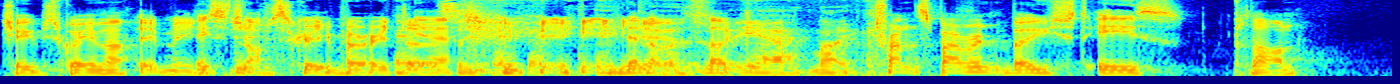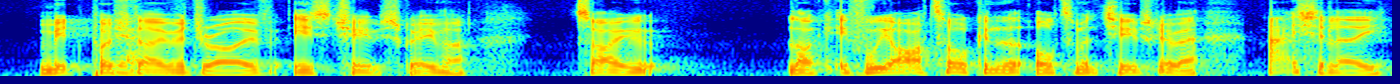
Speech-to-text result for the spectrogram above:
tube screamer. It means it's tube not screamer. It does. It They're not, like- yeah, like transparent boost is Klon. Mid pushed Yeah. overdrive is tube screamer. So, like, if we are talking the ultimate tube screamer, actually,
